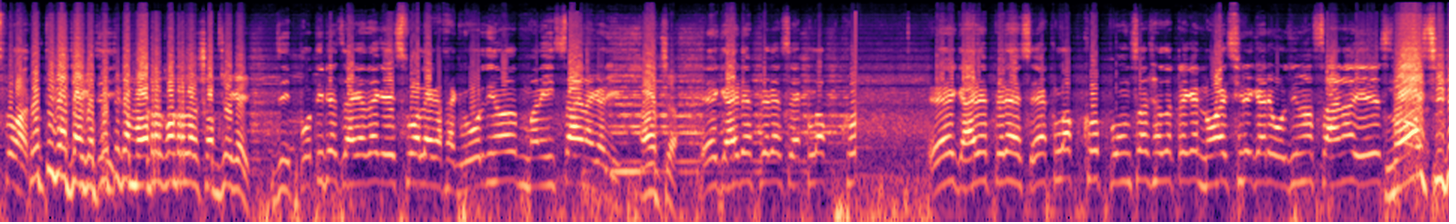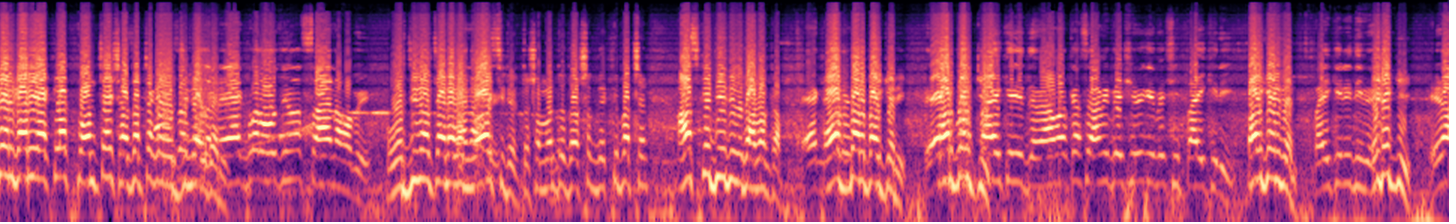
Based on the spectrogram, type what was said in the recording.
স্পর প্রতিটা জায়গায়। প্রতিটা মোটর কন্ট্রোলার সব জায়গায়। জি প্রতিটা জায়গায় জায়গায় স্পর লেখা থাকবে। অরিজিনাল মানে চায়না গাড়ি। আচ্ছা। এই গাড়িটা প্রাইস এক লক্ষ এই গাড়ির প্রাইস এক লক্ষ পঞ্চাশ হাজার টাকা। নয় সিটের গাড়ি অরিজিনাল চায়না নয় সিটের গাড়ি এক লাখ পঞ্চাশ হাজার টাকা অরিজিনাল গাড়ি। একবার অরিজিনাল চায়না হবে। অরিজিনাল চায়না গাড়ি নয় সিটের। তো সম্মানিত দর্শক দেখতে পাচ্ছেন আজকে দিয়ে দিবে দামা কাপ একবার পাইকারি। তারপর কি? পাইকারি দেবে। আমার কাছে আমি বেশি হয়ে বেশি পাইকারি। পাইকারি দেন। পাইকারি দিবে। এটা কি? এটা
